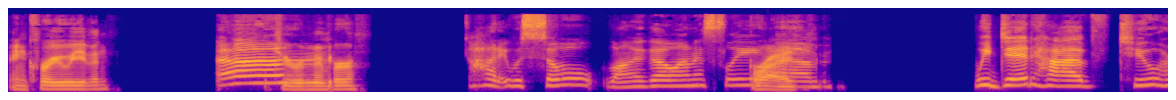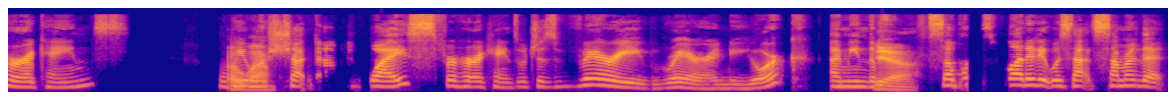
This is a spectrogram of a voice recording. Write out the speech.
and crew, even Do you Um, remember? God, it was so long ago, honestly. Right. Um, we did have two hurricanes. Oh, We wow. were shut down twice for hurricanes, which is very rare in New York. I mean, the yeah. subways flooded. It was that summer that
